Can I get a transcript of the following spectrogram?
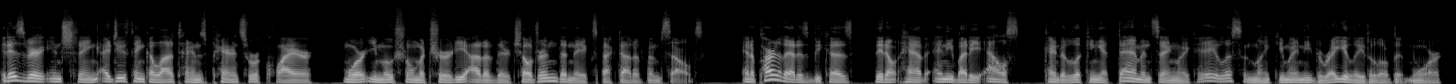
It is very interesting. I do think a lot of times parents require more emotional maturity out of their children than they expect out of themselves. And a part of that is because they don't have anybody else kind of looking at them and saying, like, hey, listen, like you might need to regulate a little bit more.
